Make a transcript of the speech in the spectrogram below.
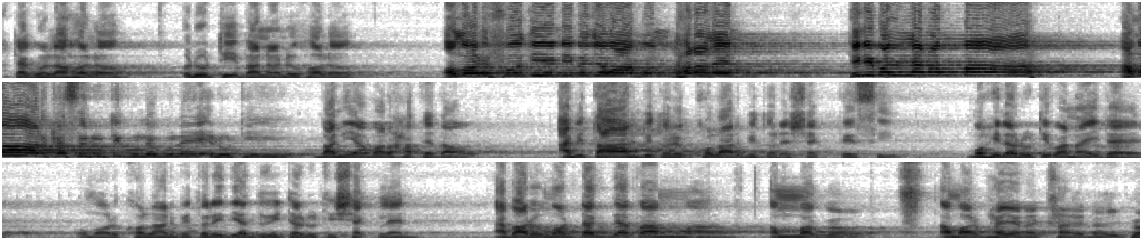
আটা গোলা হলো, রুটি বানানো হলো অমর ফু দিয়ে নিবে যাওয়া আগুন ধরালেন তিনি বললেন, আম্মা, আমার কাছে রুটি গুলে গুলে রুটি বানিয়ে আমার হাতে দাও। আমি তার ভিতরে খোলার ভিতরে সেকতেছি। মহিলা রুটি বানাই দেয়। ওমর খোলার ভিতরে দিয়া দুইটা রুটি সেকলেন। আবার উমর ডাক দেখো আম্মা আম্মা গো, আমার ভাইয়ারা খায় নাই গো,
